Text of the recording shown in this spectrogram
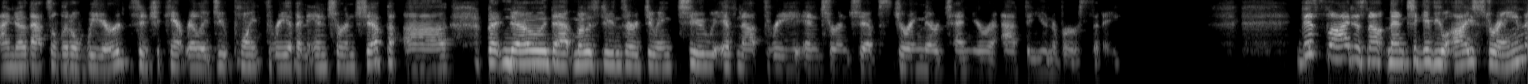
I know that's a little weird since you can't really do 0.3 of an internship, uh, but know that most students are doing two, if not three internships during their tenure at the university. This slide is not meant to give you eye strain,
